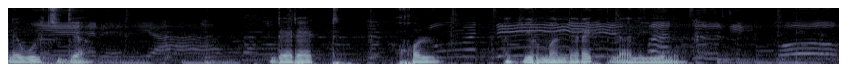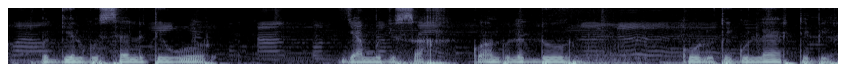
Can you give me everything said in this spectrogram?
newul ci ja deret xol ak yërmande rekk laa la yéene. Bëggeel gu sell te wóor jàmm ju sax ku àndul ak dóor kóolute gu leer te biir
